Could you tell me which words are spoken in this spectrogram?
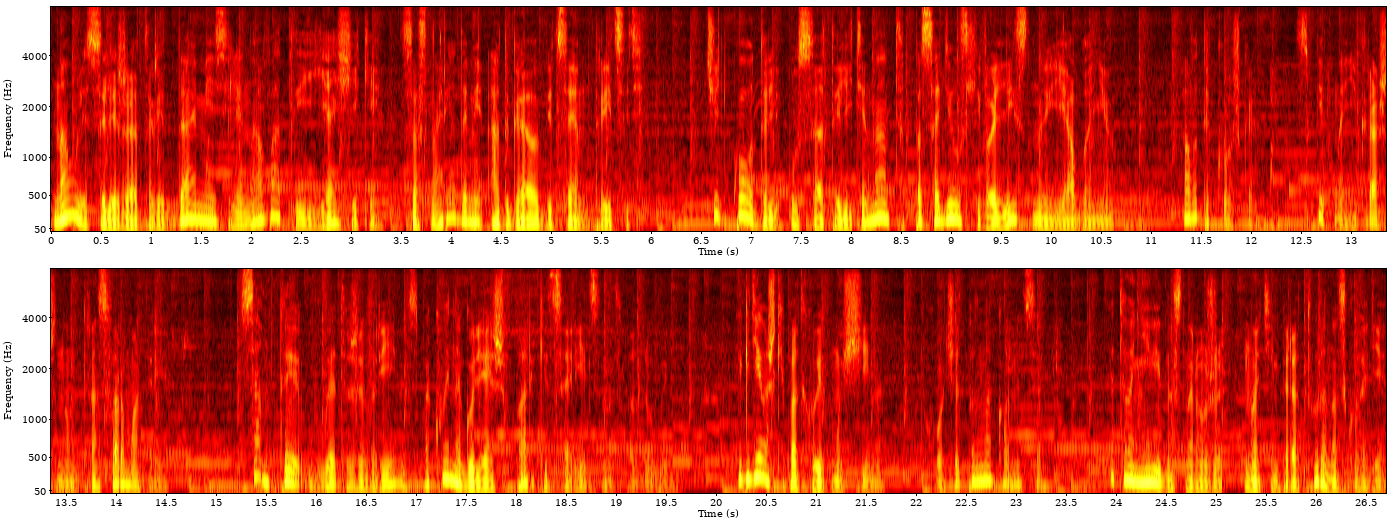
На улице лежат рядами зеленоватые ящики со снарядами от гаубицы М-30. Чуть подаль усатый лейтенант посадил сливолистную яблоню – а вот и кошка. Спит на некрашенном трансформаторе. Сам ты в это же время спокойно гуляешь в парке Царицына с подругой. И к девушке подходит мужчина, хочет познакомиться. Этого не видно снаружи, но температура на складе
